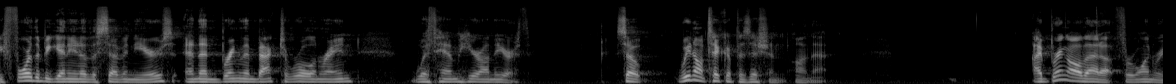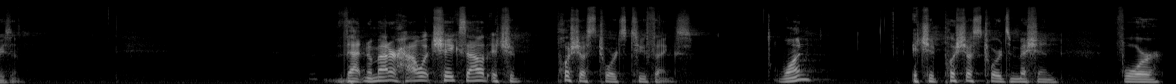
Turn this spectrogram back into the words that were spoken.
before the beginning of the seven years and then bring them back to rule and reign with him here on the earth. So we don't take a position on that. I bring all that up for one reason that no matter how it shakes out, it should push us towards two things. One, it should push us towards mission for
